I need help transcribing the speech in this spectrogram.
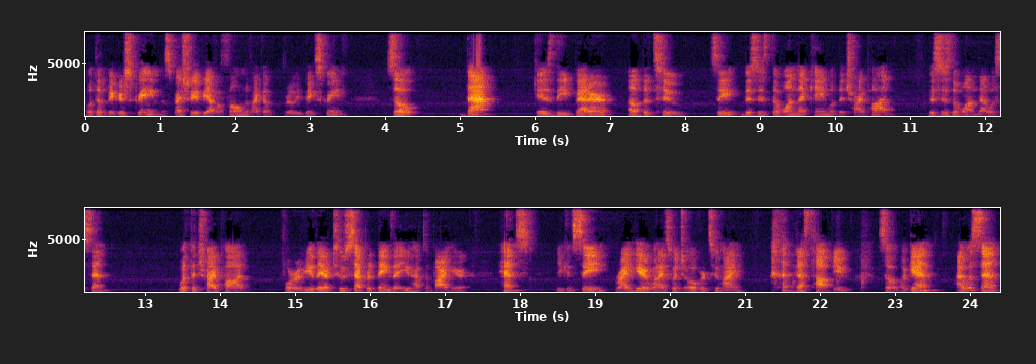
with a bigger screen, especially if you have a phone with like a really big screen. So that is the better of the two. See, this is the one that came with the tripod. This is the one that was sent with the tripod for review. They are two separate things that you have to buy here. Hence, you can see right here when I switch over to my desktop view. So again, I was sent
